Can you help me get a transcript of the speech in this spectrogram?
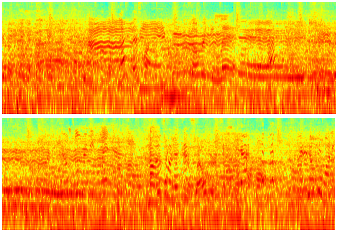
Abby, look at him. Not this one. It's already lit. No, this one isn't. Welder or. Yeah. I don't know if we want to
